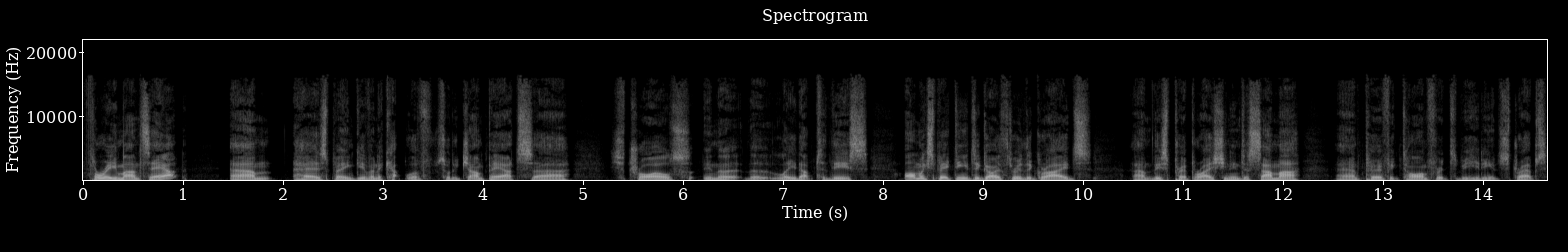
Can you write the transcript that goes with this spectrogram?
three months out um, has been given a couple of sort of jump outs uh, trials in the the lead up to this. I'm expecting it to go through the grades. Um, this preparation into summer, uh, perfect time for it to be hitting its straps.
